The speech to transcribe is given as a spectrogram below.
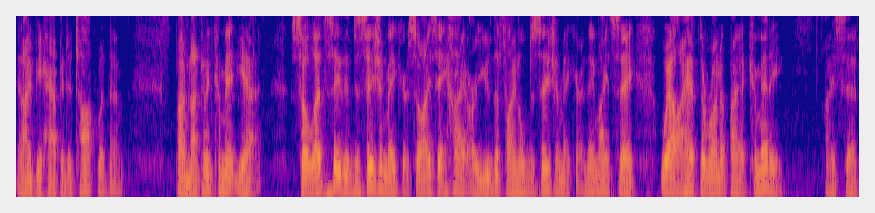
and I'd be happy to talk with them. But I'm not going to commit yet. So let's say the decision maker. So I say, Hi, are you the final decision maker? And they might say, Well, I have to run it by a committee. I said,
